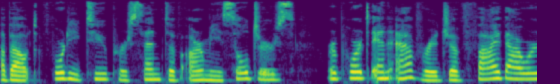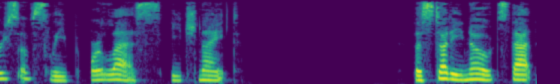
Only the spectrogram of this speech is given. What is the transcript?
About 42% of Army soldiers report an average of five hours of sleep or less each night. The study notes that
